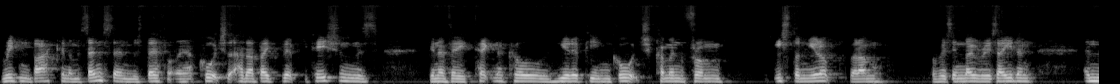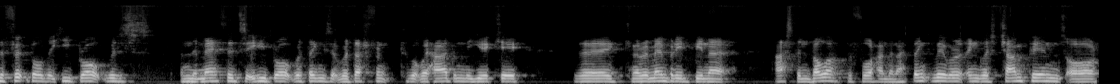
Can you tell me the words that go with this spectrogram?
reading back on him since then, was definitely a coach that had a big reputation as being a very technical European coach coming from Eastern Europe, where I'm obviously now residing in the football that he brought was and the methods that he brought were things that were different to what we had in the UK. The can I remember he'd been at Aston Villa beforehand, and I think they were English champions or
